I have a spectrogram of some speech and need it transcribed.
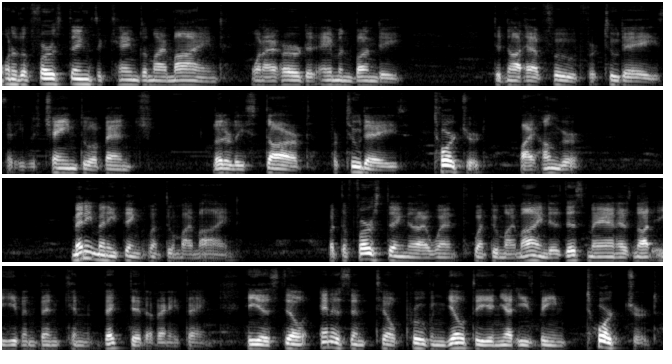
One of the first things that came to my mind when I heard that Ammon Bundy did not have food for two days, that he was chained to a bench, literally starved for two days, tortured by hunger. Many, many things went through my mind. But the first thing that I went went through my mind is this man has not even been convicted of anything. He is still innocent till proven guilty, and yet he's being tortured.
